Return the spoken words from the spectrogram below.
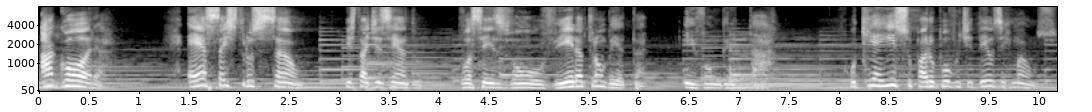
Agora, essa instrução está dizendo: vocês vão ouvir a trombeta e vão gritar. O que é isso para o povo de Deus, irmãos?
